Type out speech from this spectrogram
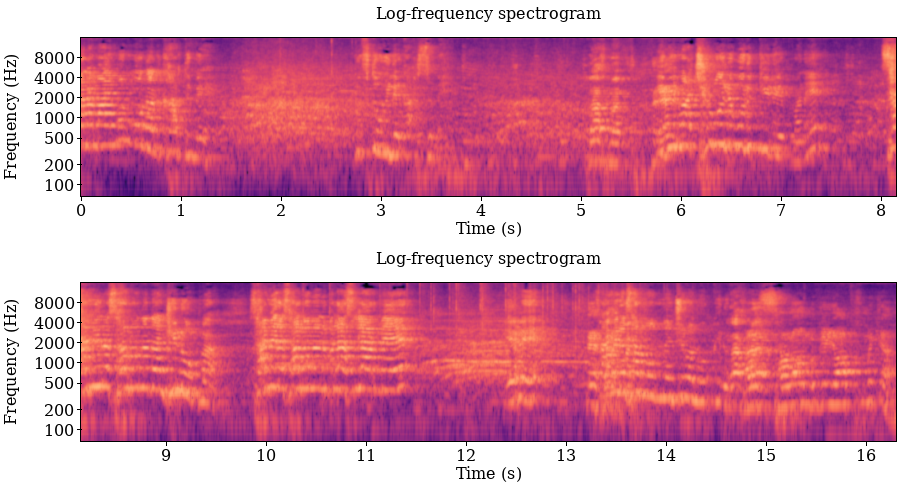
Mana maymun monan kardime. Gufta o'yla karsime. Rahmat. Bebi men chiroyli bo'lib kelyapman, e. Samira salonidan kelyapman. Samira salonini bilasizlarmi? Evet. Samira salonidan chiroyli bo'lib kelyapman. Rahmat. salon bugun yopiqmikan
